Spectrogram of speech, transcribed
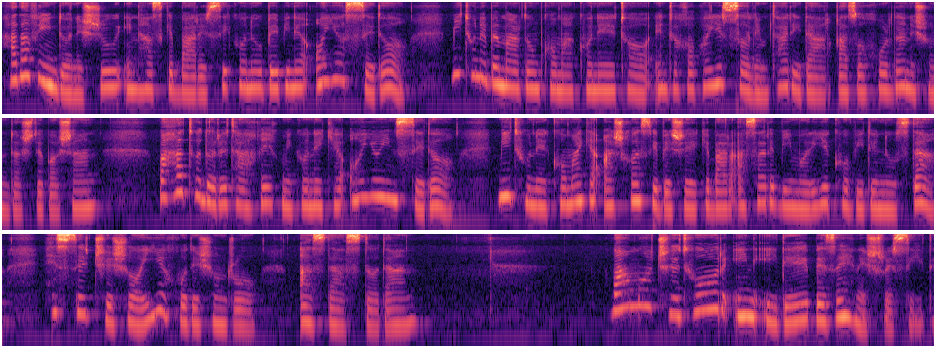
هدف این دانشجو این هست که بررسی کنه و ببینه آیا صدا می‌تونه به مردم کمک کنه تا انتخاب های سالمتری در غذا خوردنشون داشته باشن؟ و حتی داره تحقیق می‌کنه که آیا این صدا می‌تونه کمک اشخاصی بشه که بر اثر بیماری کووید 19 حس چشایی خودشون رو از دست دادن؟ و اما چطور این ایده به ذهنش رسید؟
